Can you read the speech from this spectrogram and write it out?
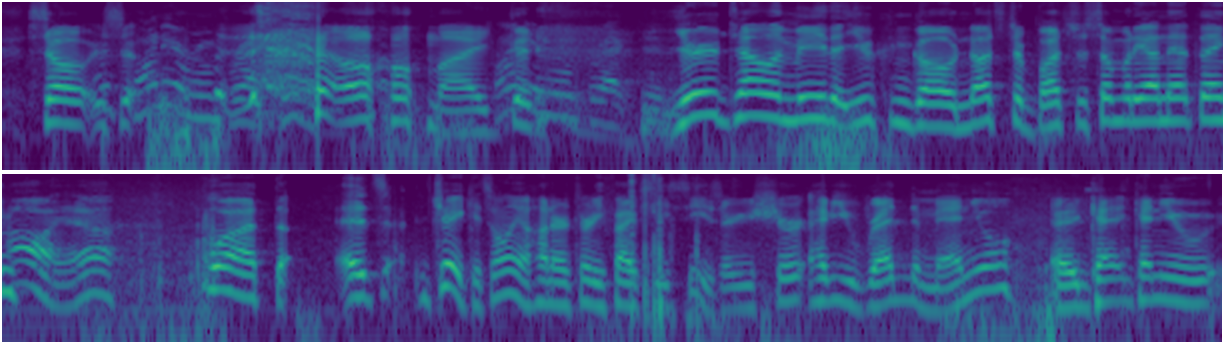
so There's so. plenty of room for activity. oh my Plenty good. room for activity. You're telling me that you can go nuts to butts with somebody on that thing? Oh yeah. What the? It's Jake. It's only 135 cc's. Are you sure? Have you read the manual? Uh, can can you?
